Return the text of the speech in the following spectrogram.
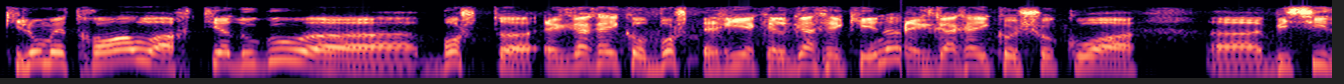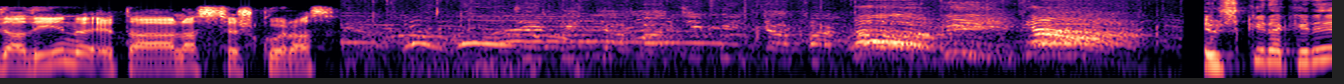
Kilometro hau hartia dugu uh, bost, elgarraiko bost erriek elgarrekin, elgarraiko xokoa uh, bizi dadin eta alaz eskueraz. Euskerak ere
